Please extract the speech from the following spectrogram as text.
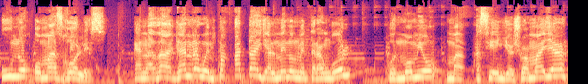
uno o más goles. Canadá gana o empata y al menos meterá un gol. Con Momio así en Joshua Maya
